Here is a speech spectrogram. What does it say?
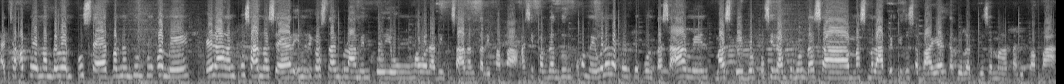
At saka po, number one po sir, pag nandun po kami, kailangan po sana sir, in-requestan po namin po yung mawala din po sana ng talipapa. Kasi pag nandun po kami, wala na pong pupunta sa amin. Mas favor po silang pumunta sa mas malapit dito sa bayan, katulad po sa mga talipapa.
